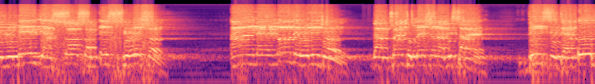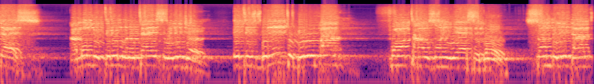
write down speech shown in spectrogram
it remained their source of inspiration and uh, not the religion that I'm trying to mention at this time. This is the oldest among the three monotheist religion. It is believed to be over 4,000 years ago. Some believe that,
